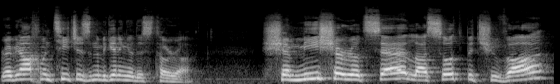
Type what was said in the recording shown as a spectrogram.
Rabbi Nachman teaches in the beginning of this Torah. Shemi sherotzeh lasot b'tshuva.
